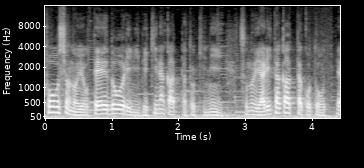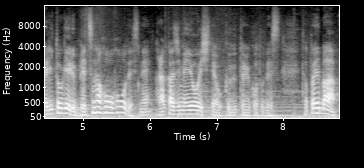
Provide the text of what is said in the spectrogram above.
当初の予定通りにできなかった時にそのやりたかったことをやり遂げる別な方法をですねあらかじめ用意しておくということです。例えば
